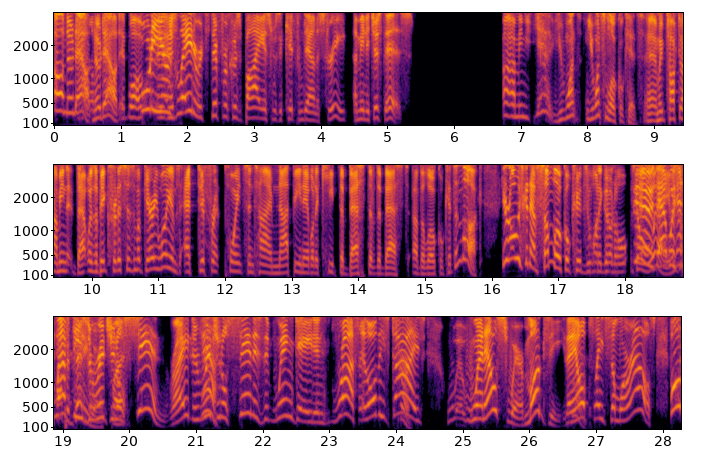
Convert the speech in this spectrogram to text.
Oh, no doubt, no doubt. It, well, 40 years it, later, it's different because Bias was a kid from down the street. I mean, it just is. I mean, yeah, you want you want some local kids, and we've talked about. I mean, that was a big criticism of Gary Williams at different points in time, not being able to keep the best of the best of the local kids. And look, you're always going to have some local kids who want to go to. Dude, go that was I mean, that Lefty's anywhere, original but... sin, right? The original yeah. sin is that Wingate and Russ and all these guys sure. w- went elsewhere. Muggsy, they yeah. all played somewhere else. If all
